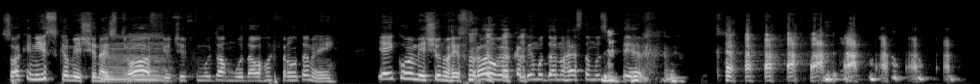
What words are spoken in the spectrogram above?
Só que nisso que eu mexi na estrofe, hum. eu tive que mudar, mudar o refrão também. E aí, como eu mexi no refrão, eu acabei mudando o resto da música inteira.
